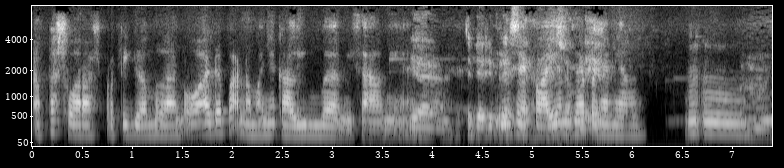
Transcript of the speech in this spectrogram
apa suara seperti gamelan. Oh ada pak namanya kalimba misalnya. Ya, itu dari Jadi saya ya, klien saya ya. pengen yang, Mm-mm. Hmm.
